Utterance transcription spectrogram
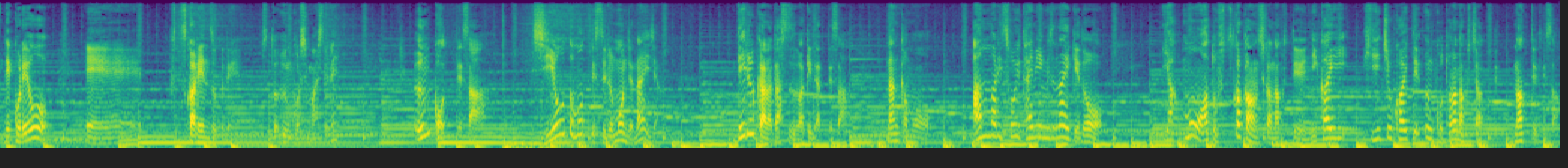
て。で、これを、えー、2日連続で、ちょっとうんこしましてね。うんこってさ、しようと思ってするもんじゃないじゃん。出るから出すわけであってさ、なんかもう、あんまりそういうタイミングじゃないけど、いや、もうあと2日間しかなくて、2回日にちを変えてうんこ取らなくちゃってなっててさ、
